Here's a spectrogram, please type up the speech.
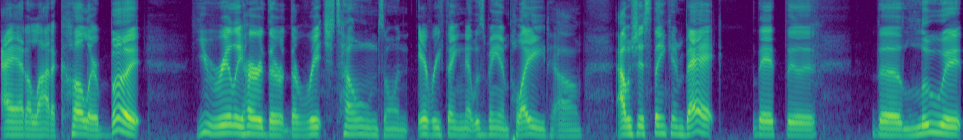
add a lot of color, but you really heard the the rich tones on everything that was being played. Um, I was just thinking back that the the Lewitt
